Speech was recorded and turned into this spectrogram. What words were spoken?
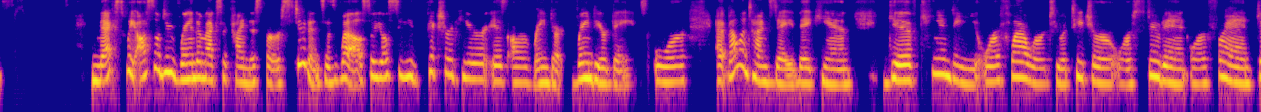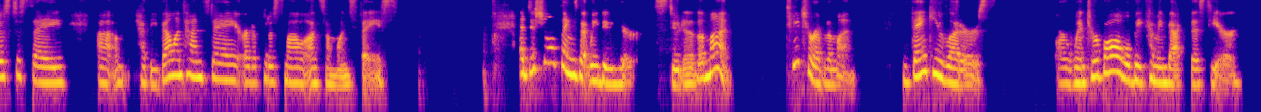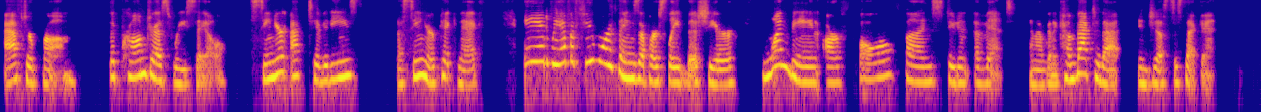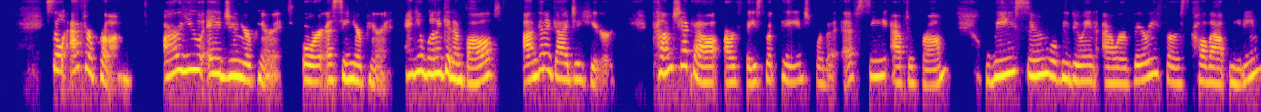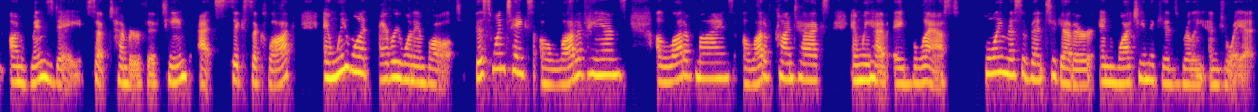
Next, we also do random acts of kindness for our students as well. So you'll see pictured here is our reindeer, reindeer games, or at Valentine's Day, they can give candy or a flower to a teacher or a student or a friend just to say um, happy Valentine's Day or to put a smile on someone's face. Additional things that we do here, student of the month, teacher of the month, thank you letters, our winter ball will be coming back this year after prom, the prom dress resale, senior activities, a senior picnic, and we have a few more things up our sleeve this year, one being our fall fun student event. And I'm going to come back to that in just a second. So after prom, are you a junior parent or a senior parent and you want to get involved? I'm going to guide you here Come check out our Facebook page for the FC After Prom. We soon will be doing our very first call out meeting on Wednesday, September 15th at six o'clock. And we want everyone involved. This one takes a lot of hands, a lot of minds, a lot of contacts, and we have a blast pulling this event together and watching the kids really enjoy it.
